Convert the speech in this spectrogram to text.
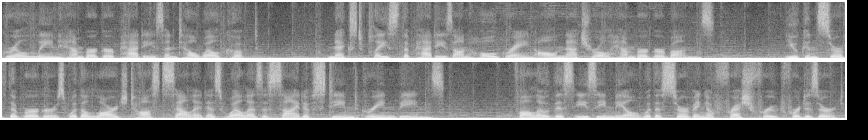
Grill lean hamburger patties until well cooked. Next place the patties on whole grain all natural hamburger buns. You can serve the burgers with a large tossed salad as well as a side of steamed green beans. Follow this easy meal with a serving of fresh fruit for dessert.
